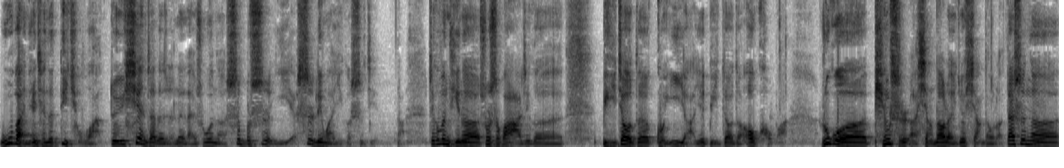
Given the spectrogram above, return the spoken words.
五百年前的地球啊，对于现在的人类来说呢，是不是也是另外一个世界啊？这个问题呢，说实话，这个比较的诡异啊，也比较的拗口啊。如果平时啊想到了也就想到了，但是呢，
